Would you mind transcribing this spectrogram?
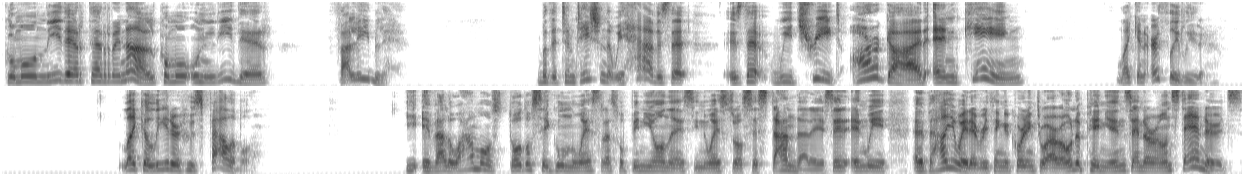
como un líder terrenal, como un líder falible. But the temptation that we have is that is that we treat our God and King like an earthly leader like a leader who's fallible. Y evaluamos todo según nuestras opiniones y nuestros estándares, and, and we evaluate everything according to our own opinions and our own standards.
